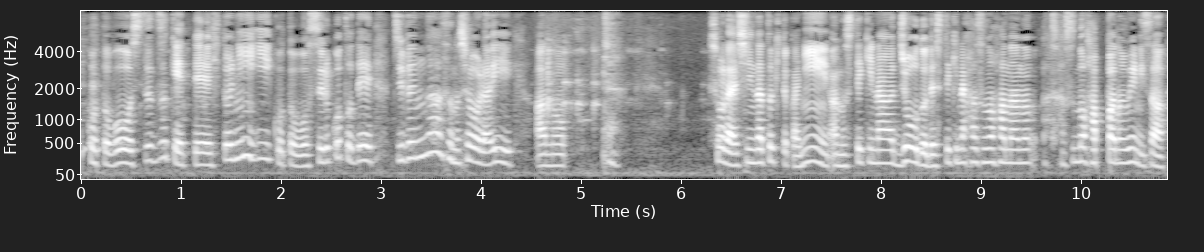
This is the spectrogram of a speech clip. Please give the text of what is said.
いことをし続けて、人にいいことをすることで、自分がその将来、あの、将来死んだ時とかに、あの素敵な浄土で素敵なハスの花の、ハスの葉っぱの上にさ、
